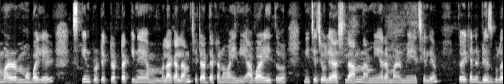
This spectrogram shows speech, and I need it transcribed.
আমার মোবাইলের স্ক্রিন প্রোটেক্টরটা কিনে লাগালাম, সেটা আর দেখানো হয়নি। আবার এই তো নিচে চলে আসলাম আমি আর আমার মেয়ে ছেলে। তো এখানে ড্রেসগুলো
